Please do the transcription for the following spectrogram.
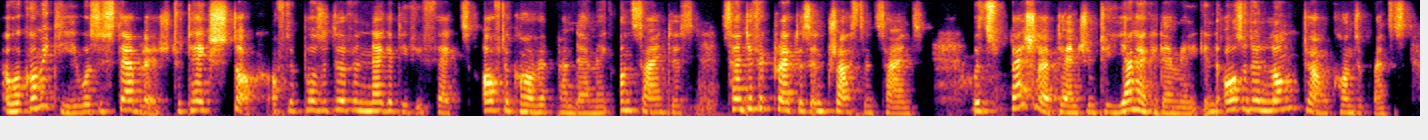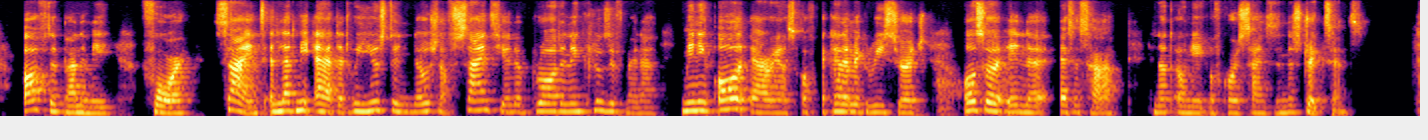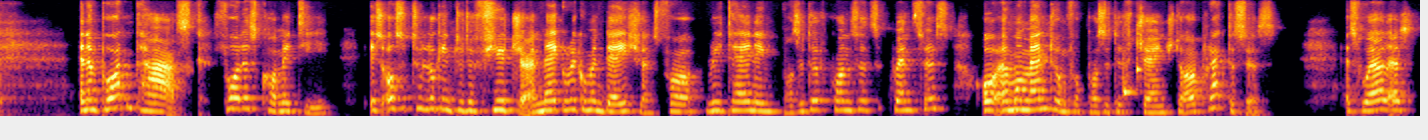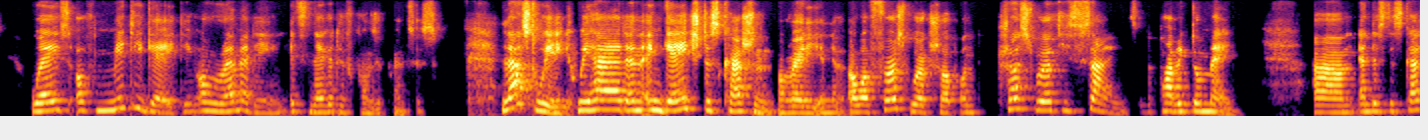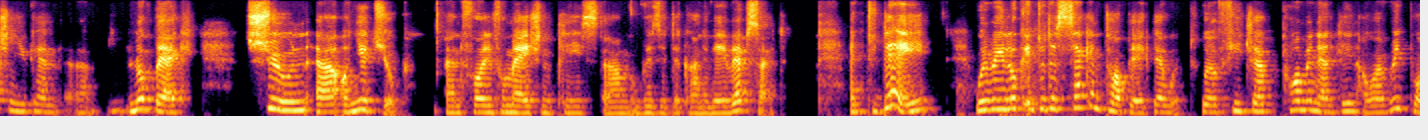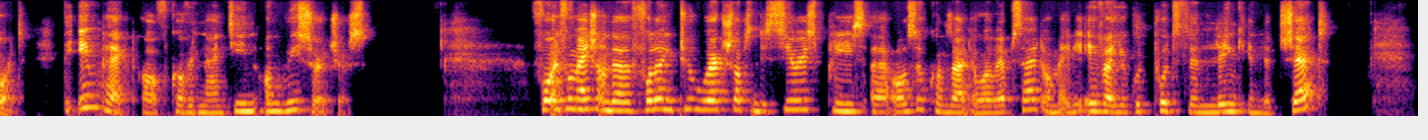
Our committee was established to take stock of the positive and negative effects of the COVID pandemic on scientists, scientific practice and trust in science, with special attention to young academic and also the long-term consequences of the pandemic for science. And let me add that we use the notion of science here in a broad and inclusive manner, meaning all areas of academic research, also in the SSH, not only, of course, science in the strict sense. An important task for this committee is also to look into the future and make recommendations for retaining positive consequences or a momentum for positive change to our practices, as well as ways of mitigating or remedying its negative consequences. Last week, we had an engaged discussion already in our first workshop on trustworthy science in the public domain. Um, and this discussion you can uh, look back soon uh, on YouTube. And for information, please um, visit the KNAW website. And today, we will look into the second topic that will feature prominently in our report, the impact of COVID-19 on researchers. For information on the following two workshops in this series, please uh, also consult our website, or maybe Eva, you could put the link in the chat.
